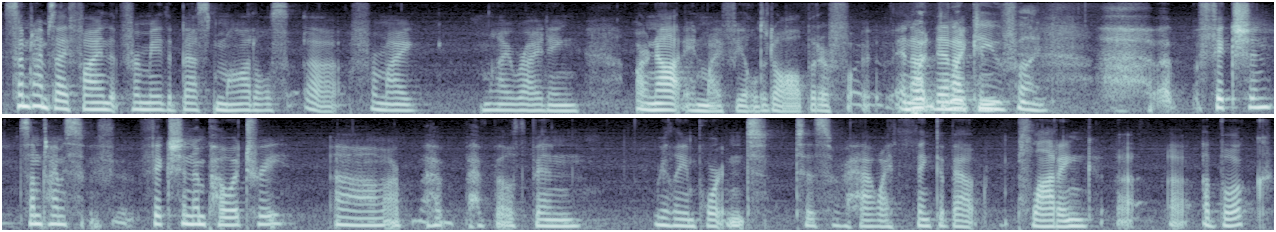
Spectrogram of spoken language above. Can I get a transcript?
Sometimes I find that for me, the best models uh, for my, my writing are not in my field at all, but are, and what, I, then what I can. do you find? fiction, sometimes f- fiction and poetry uh, are, have, have both been really important to sort of how I think about plotting a, a, a book.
